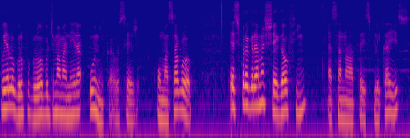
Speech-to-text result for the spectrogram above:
pelo Grupo Globo de uma maneira única, ou seja, uma só Globo. Este programa chega ao fim, essa nota explica isso,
